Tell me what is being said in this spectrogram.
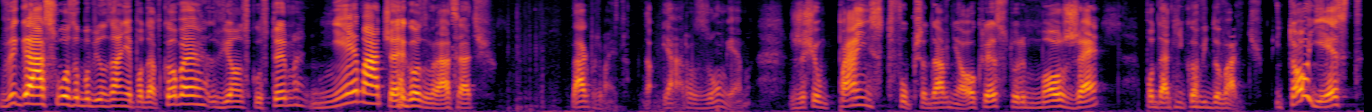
Wygasło zobowiązanie podatkowe, w związku z tym nie ma czego zwracać tak, proszę Państwa. No, ja rozumiem, że się państwu przedawnia okres, w którym może podatnikowi dowalić. I to jest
